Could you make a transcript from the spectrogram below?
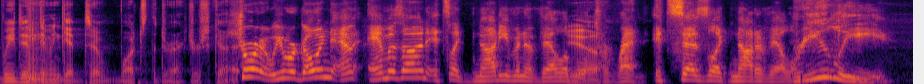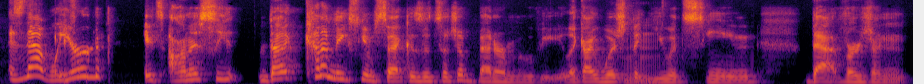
we didn't even get to watch the director's cut. Sure, we were going to Amazon. It's like not even available Yeah. to rent. It says like not available. Really. Isn't that weird? It's honestly that kind of makes me upset because it's such a better movie. Like I wish that Mhm. you had seen that version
